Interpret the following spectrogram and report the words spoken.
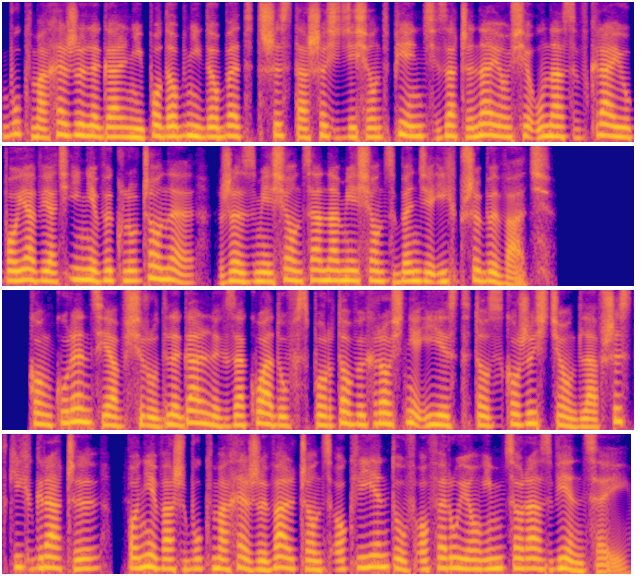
bukmacherzy legalni podobni do Bet365 zaczynają się u nas w kraju pojawiać i niewykluczone, że z miesiąca na miesiąc będzie ich przybywać. Konkurencja wśród legalnych zakładów sportowych rośnie i jest to z korzyścią dla wszystkich graczy, ponieważ bukmacherzy walcząc o klientów oferują im coraz więcej.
